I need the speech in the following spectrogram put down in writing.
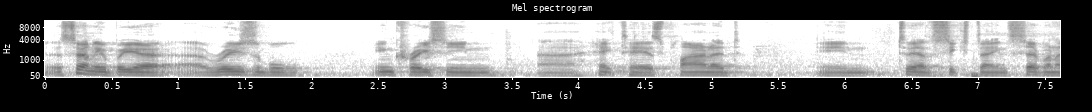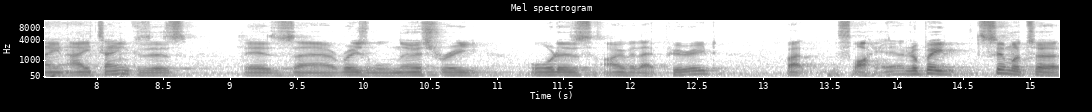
there certainly will be a, a reasonable increase in, uh, hectares planted in 2016, 17, 18, because there's, there's, uh, reasonable nursery orders over that period. But it's like, it'll be similar to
